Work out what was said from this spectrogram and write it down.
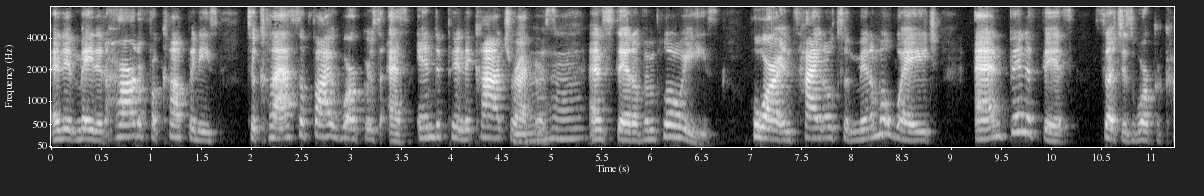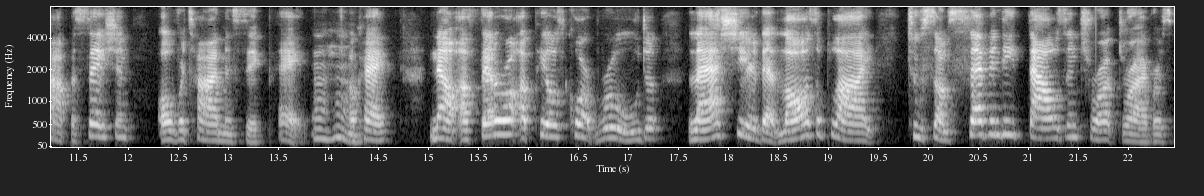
and it made it harder for companies to classify workers as independent contractors Mhm. instead of employees who are entitled to minimum wage and benefits such as worker compensation, overtime, and sick pay. Mhm. Okay. Now, a federal appeals court ruled last year that laws applied to some 70,000 truck drivers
